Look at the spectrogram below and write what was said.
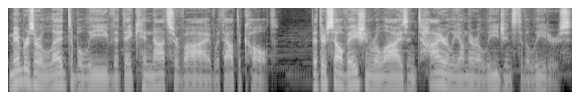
Members are led to believe that they cannot survive without the cult, that their salvation relies entirely on their allegiance to the leaders,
